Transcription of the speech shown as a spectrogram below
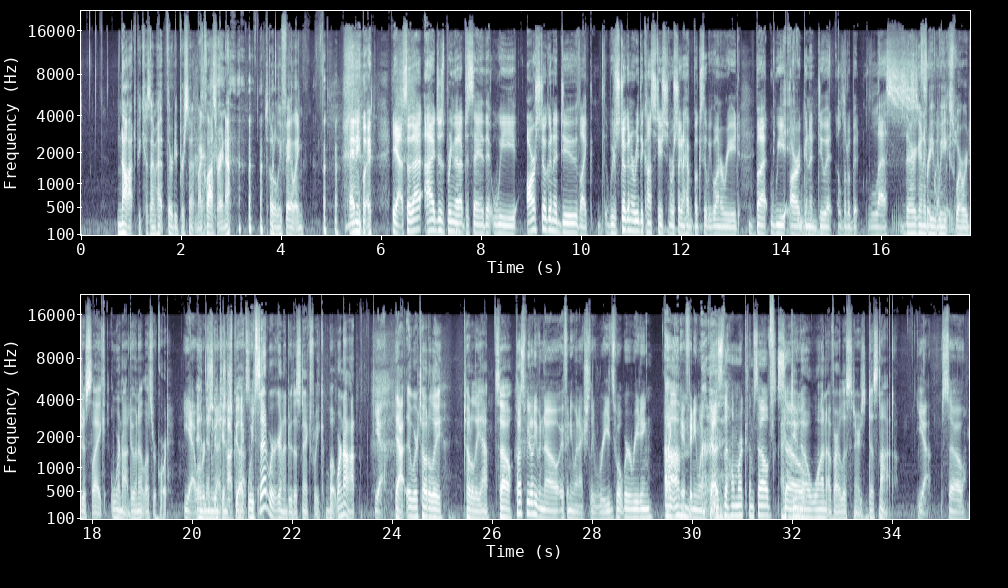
not because I'm at 30% in my class right now. totally failing. Anyway, yeah so that i just bring that up to say that we are still going to do like we're still going to read the constitution we're still going to have books that we want to read but we are going to do it a little bit less there are going to be weeks where we're just like, we're not doing it. Let's record. yeah and we're then just we going to can talk just be like, we something. said we are going to do this next week, but we're not. yeah Yeah, we're totally, totally, yeah. So, Plus, we don't even know if anyone actually reads what we're reading. Like, Um, if anyone does the homework themselves. So, I do know one of our listeners does not. Yeah. So,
